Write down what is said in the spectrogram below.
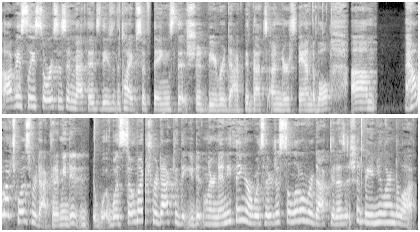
Obviously, sources and methods, these are the types of things that should be redacted. That's understandable. Um, how much was redacted? I mean, did, was so much redacted that you didn't learn anything, or was there just a little redacted as it should be and you learned a lot?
